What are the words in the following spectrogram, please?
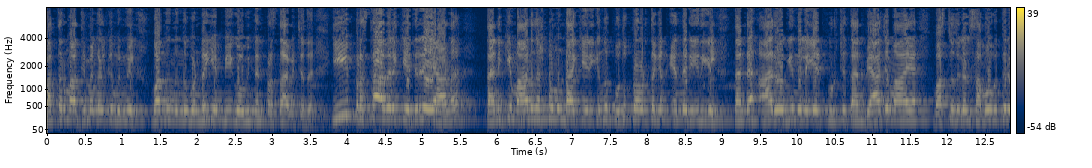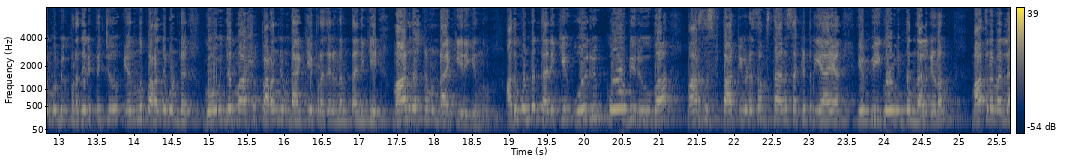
പത്രമാധ്യമങ്ങൾക്ക് മുന്നിൽ വന്നു നിന്നുകൊണ്ട് എം ഗോവിന്ദൻ പ്രസ്താവിച്ചത്. ഈ പ്രസ്താവനയ്ക്കെതിരെയാണ് തനിക്ക് മാനനഷ്ടമുണ്ടാക്കിയിരിക്കുന്നു പൊതുപ്രവർത്തകൻ എന്ന രീതിയിൽ തന്റെ ആരോഗ്യനിലയെ കുറിച്ച് താൻ വ്യാജമായ വസ്തുതകൾ സമൂഹത്തിന് മുമ്പിൽ പ്രചരിപ്പിച്ചു എന്ന് പറഞ്ഞുകൊണ്ട് ഗോവിന്ദൻ മാഷ് പറഞ്ഞുണ്ടാക്കിയ പ്രചരണം തനിക്ക് മാനനഷ്ടമുണ്ടാക്കിയിരിക്കുന്നു. അതുകൊണ്ട് തനിക്ക് ഒരു കോടി രൂപ മാർക്സിസ്റ്റ് പാർട്ടിയുടെ സംസ്ഥാന സെക്രട്ടറിയായ എം വി ഗോവിന്ദൻ നൽകണം. മാത്രമല്ല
